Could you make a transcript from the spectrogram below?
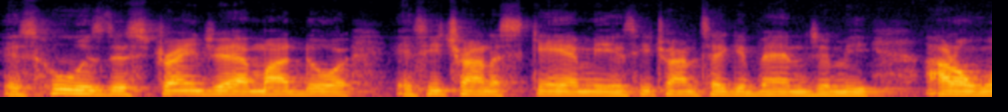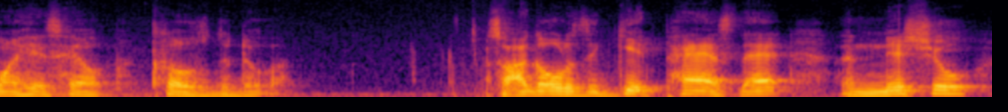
It's who is this stranger at my door? Is he trying to scam me? Is he trying to take advantage of me? I don't want his help. Close the door. So our goal is to get past that initial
